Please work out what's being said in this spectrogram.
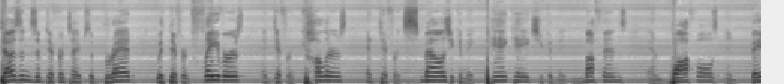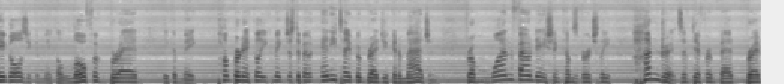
dozens of different types of bread with different flavors and different colors and different smells. You can make pancakes, you can make muffins and waffles and bagels. You can make a loaf of bread. You can make pumpernickel. You can make just about any type of bread you can imagine. From one foundation comes virtually hundreds of different bread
